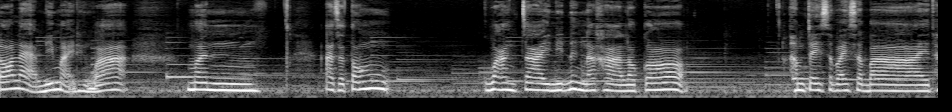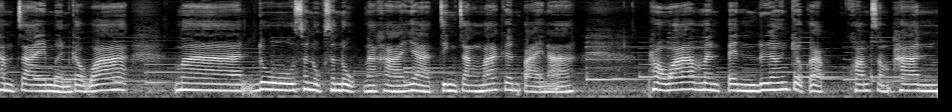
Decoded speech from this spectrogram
ล่อแหลมนี่หมายถึงว่ามันอาจจะต้อง วางใจนิดนึงนะคะ แล้วก็ทำใจสบายๆทำใจเหมือนกับว่ามาดูสนุกๆนะคะ อย่าจริงจังมากเกินไปนะ เพราะว่ามันเป็นเรื่องเกี่ยวกับความสัมพันธ์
